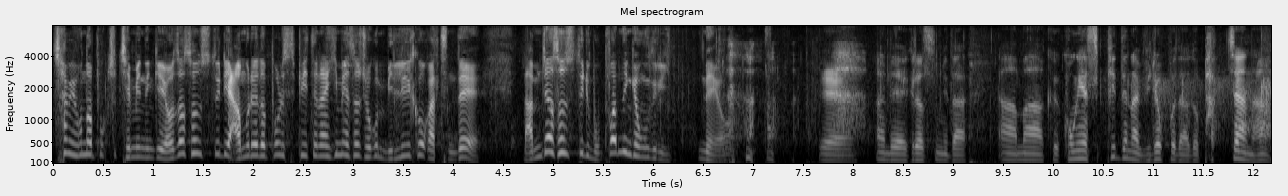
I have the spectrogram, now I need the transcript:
참 이 혼합 복식 재밌는 게 여자 선수들이 아무래도 볼 스피드나 힘에서 조금 밀릴 것 같은데 남자 선수들이 못 받는 경우들이 있네요. 예. 아, 네, 그렇습니다. 아마 그 공의 스피드나 위력보다도 박자나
